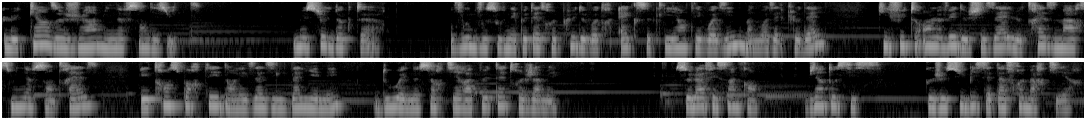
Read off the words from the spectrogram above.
Le 15 juin 1918. Monsieur le docteur, vous ne vous souvenez peut-être plus de votre ex-cliente et voisine, mademoiselle Claudel, qui fut enlevée de chez elle le 13 mars 1913 et transportée dans les asiles d'aliénés, d'où elle ne sortira peut-être jamais. Cela fait cinq ans, bientôt six, que je subis cet affreux martyr.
